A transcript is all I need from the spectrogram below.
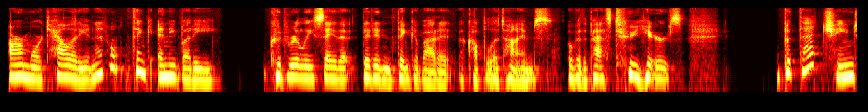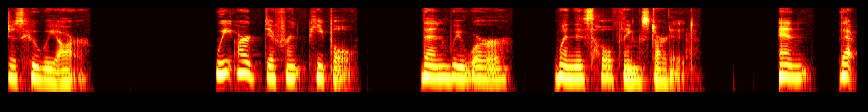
our mortality, and I don't think anybody could really say that they didn't think about it a couple of times over the past two years, but that changes who we are. We are different people than we were when this whole thing started. And that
